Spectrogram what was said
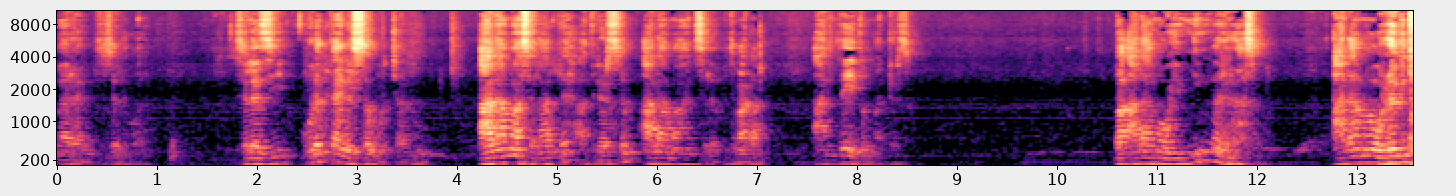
መረን ስለሆነ፣ ስለዚህ ሁለት አይነት ሰዎች አሉ። ዓላማ ስላለህ አትደርስም። ዓላማህን ስለምትመራ አንተ የትም አትደርስም። በዓላማው የሚመራ ሰው፣ ዓላማው ረግጦ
